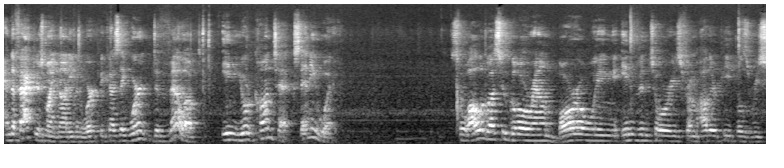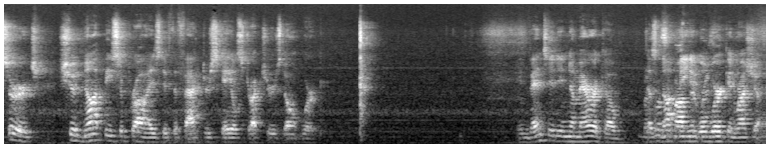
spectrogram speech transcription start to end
And the factors might not even work because they weren't developed in your context anyway. So all of us who go around borrowing inventories from other people's research should not be surprised if the factor scale structures don't work. Invented in America But does not mean it will work in Russia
